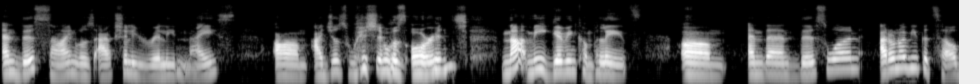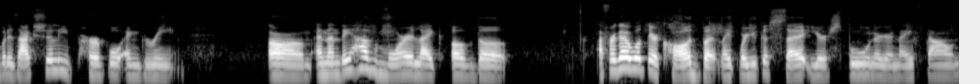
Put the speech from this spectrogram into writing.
and this sign was actually really nice. Um I just wish it was orange. Not me giving complaints. Um and then this one I don't know if you could tell, but it's actually purple and green. Um, and then they have more like of the I forget what they're called, but like where you could set your spoon or your knife down.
